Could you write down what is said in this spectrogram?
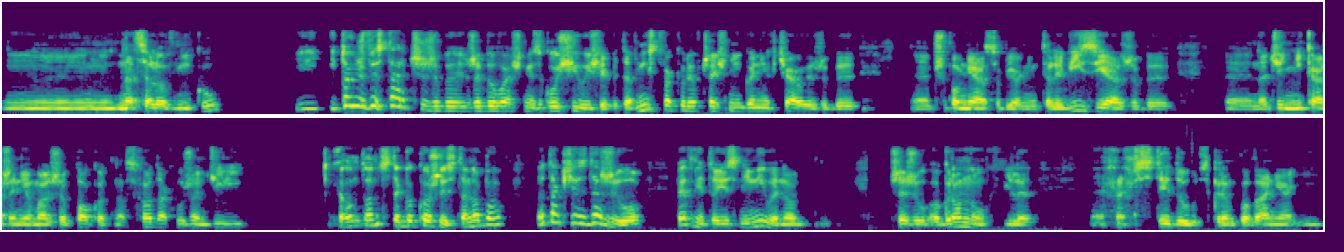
mm, na celowniku, i, I to już wystarczy, żeby, żeby właśnie zgłosiły się wydawnictwa, które wcześniej go nie chciały, żeby e, przypomniała sobie o nim telewizja, żeby e, no, dziennikarze nieomalże pokot na schodach urządzili. I on, on z tego korzysta, no bo no, tak się zdarzyło. Pewnie to jest niemiłe. No, przeżył ogromną chwilę e, wstydu, skrępowania i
